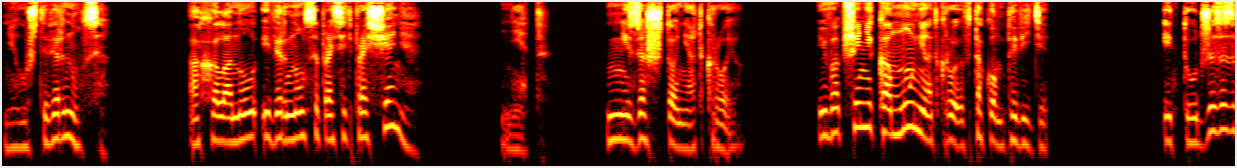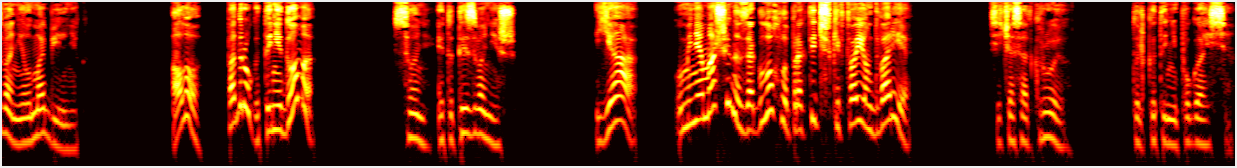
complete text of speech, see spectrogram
Неужто вернулся? Охолонул и вернулся просить прощения? Нет, ни за что не открою. И вообще никому не открою в таком-то виде. И тут же зазвонил мобильник. «Алло, подруга, ты не дома?» «Сонь, это ты звонишь?» «Я. У меня машина заглохла практически в твоем дворе». «Сейчас открою. Только ты не пугайся».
